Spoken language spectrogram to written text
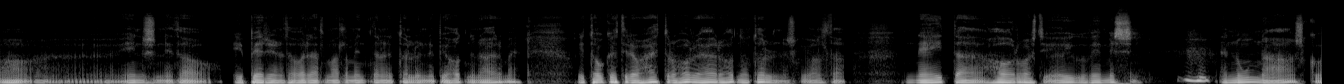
og uh, einu sinni þá í byrjunni þá var alltaf alla myndina í tölvunni upp í hodninu hægra megin. Og ég tók eftir ég var hættur að horfa í hægra hodnu á tölvunni sko, ég var alltaf neita að horfast í augu við missin Mm en núna sko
